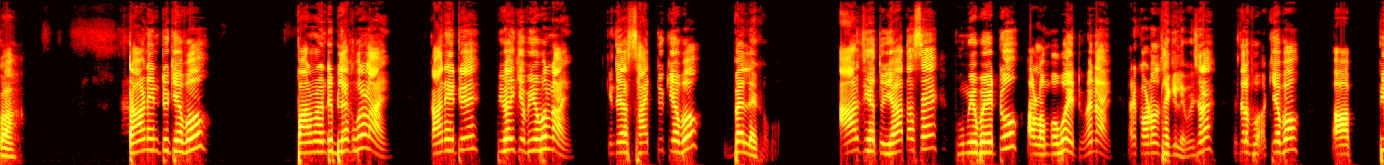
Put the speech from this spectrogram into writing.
কোৱা টাৰ্ণ ইনটু কি হ'ব? পাৰ্মানেণ্টলি ব্লেক হ'ব নাই? কাৰণ এইটোৱে পি বাই কি হ'ব নে নাই? কিন্তু ইয়াৰ চাইডটো কি হ'ব? বেলেগ হ'ব। আর যিহেতু ইয়াত আছে, ভূমি হ'ব এইটো আৰু লম্ব হ'ব এইটো হয় নাই? আৰু কৰ্ণটো থাকিলে বুজিছে নে? তেতিয়াহ'লে ভু- কি হ'ব? পি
